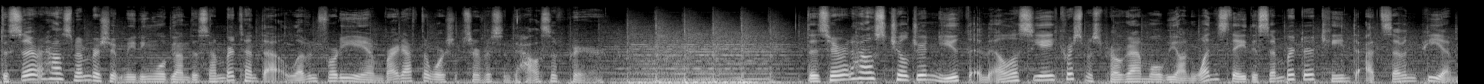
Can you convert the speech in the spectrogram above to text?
The Servant House membership meeting will be on December 10th at 11:40 a.m. right after worship service in the House of Prayer. The Servant House Children, Youth, and LSCA Christmas program will be on Wednesday, December 13th at 7 p.m.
